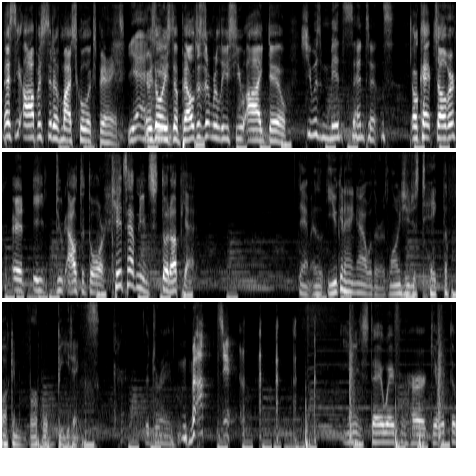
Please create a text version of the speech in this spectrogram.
That's the opposite of my school experience. Yeah, There's dude. always the bell doesn't release you, I do. She was mid sentence. Okay, it's over. It, it- dude, out the door. Kids haven't even stood up yet. Damn, you can hang out with her as long as you just take the fucking verbal beatings. The dream. Not You need to stay away from her. Get with the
